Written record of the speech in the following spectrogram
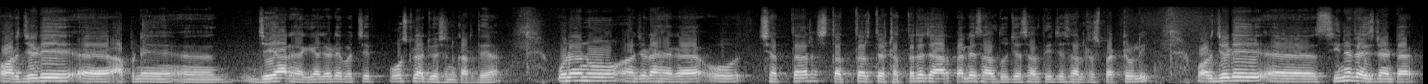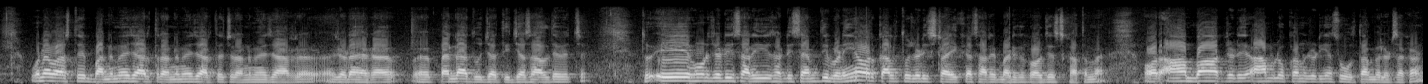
ਔਰ ਜਿਹੜੇ ਅ, ਆਪਣੇ ਜੇਆਰ ਹੈਗੇ ਆ ਜਿਹੜੇ ਬੱਚੇ ਪੋਸਟ ਗ੍ਰੈਜੂਏਸ਼ਨ ਕਰਦੇ ਆ ਉਹਨਾਂ ਨੂੰ ਜਿਹੜਾ ਹੈਗਾ ਉਹ 76 77 ਤੇ 78000 ਪਹਿਲੇ ਸਾਲ ਦੂਜੇ ਸਾਲ ਤੀਜੇ ਸਾਲ ਰਿਸਪੈਕਟਿਵਲੀ ਔਰ ਜਿਹੜੇ ਸੀਨੀਅਰ ਰੈਜ਼ੀਡੈਂਟ ਹੈ ਉਹਨਾਂ ਵਾਸਤੇ 92000 93000 ਤੇ 94000 ਜਿਹੜਾ ਹੈਗਾ ਪਹਿਲਾ ਦੂਜਾ ਤੀਜਾ ਸਾਲ ਦੇ ਵਿੱਚ। ਤੋ ਇਹ ਹੁਣ ਜਿਹੜੀ ਸਾਰੀ ਸਾਡੀ ਸਹਿਮਤੀ ਬਣੀ ਹੈ ਔਰ ਕੱਲ ਤੋਂ ਜਿਹੜੀ ਸਟ੍ਰਾਈਕ ਹੈ ਸਾਰੇ ਮੈਡੀਕਲ ਕਾਲਜਸ ਖਤਮ ਹੈ ਔਰ ਆਮ ਬਾਹਰ ਜਿਹੜੇ, ਆਮ ਲੋਕਾਂ ਨੂੰ ਜਿਹੜੀਆਂ ਸਹੂਲਤਾਂ ਮਿਲ ਸਕਣ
